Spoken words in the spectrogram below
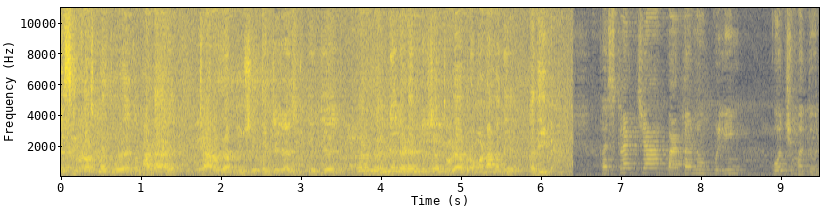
ए सी फर्स्टला जो याचं भाडं आहे चार हजार दोनशे पंचेचाळीस रुपये. जे अन्य गाड्यांपेक्षा थोड्या प्रमाणामध्ये अधिक आहे. फर्स्ट क्लासच्या वातानुकूलित कोचमधून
